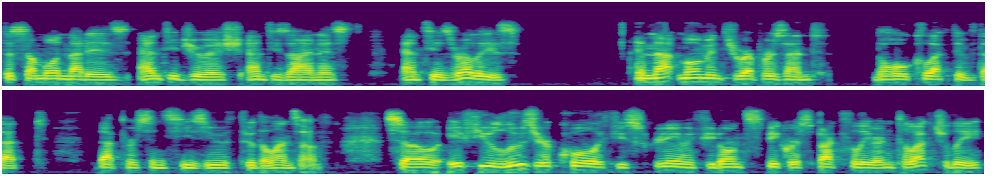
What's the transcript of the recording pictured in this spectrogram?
to someone that is anti-Jewish, anti-Zionist, anti-Israelis, in that moment you represent the whole collective that that person sees you through the lens of. So if you lose your cool, if you scream, if you don't speak respectfully or intellectually,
